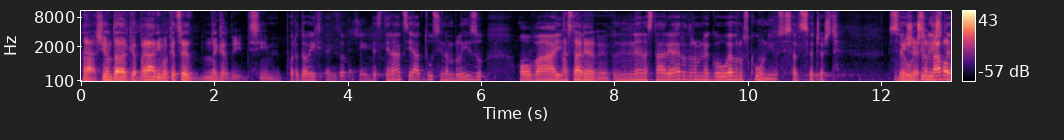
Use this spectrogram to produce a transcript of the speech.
znaš, i onda ga branimo kad sve nagrdi, mislim. Pored ovih egzotičnih destinacija, tu si nam blizu, ovaj... Na stari e, aerodrom. Ne na stari aerodrom, nego u Evropsku uniju si sad sve češće. Sve Više sam učilište, tamo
